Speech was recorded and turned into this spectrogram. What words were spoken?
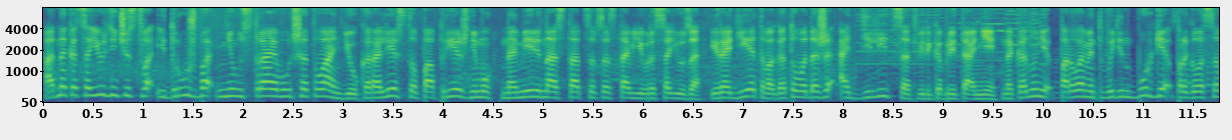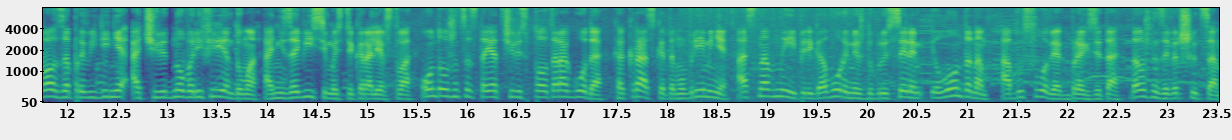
Однако союзничество и дружба не устраивают Шотландию. Королевство по-прежнему намерено остаться в составе Евросоюза. И ради этого готово даже отделиться от Великобритании. Накануне парламент в Эдинбурге проголосовал за проведение очередного референдума о независимости королевства. Он должен состояться через полтора года. Как раз к этому времени основные переговоры между Брюсселем и Лондоном об условиях Брекзита должны завершиться.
